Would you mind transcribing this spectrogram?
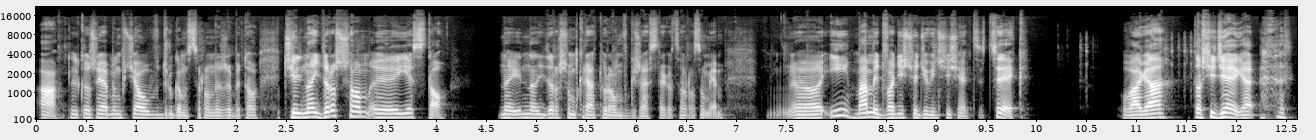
A, tylko że ja bym chciał w drugą stronę, żeby to... Czyli najdroższą y, jest to. Naj, najdroższą kreaturą w grze, z tego co rozumiem. E, I mamy 29 tysięcy. Cyk. Uwaga, to się dzieje.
